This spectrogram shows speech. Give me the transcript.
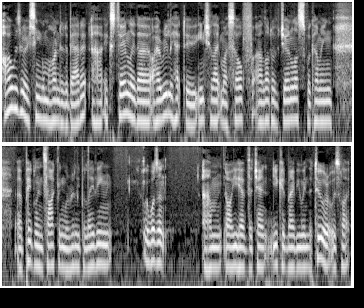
I was very single minded about it. Uh, externally, though, I really had to insulate myself. A lot of journalists were coming, uh, people in cycling were really believing it wasn't um, oh, you have the chance, you could maybe win the tour. It was like,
